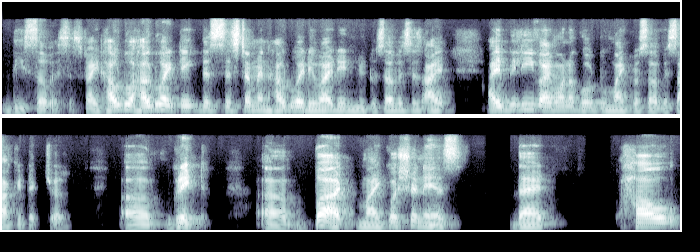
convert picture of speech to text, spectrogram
these services, right? How do how do I take this system and how do I divide it into services? I I believe I want to go to microservice architecture. Uh, great, uh, but my question is that how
